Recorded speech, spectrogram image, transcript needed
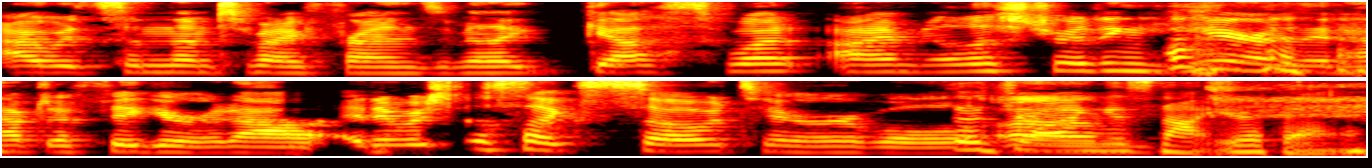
I would send them to my friends and be like, guess what I'm illustrating here? And they'd have to figure it out. And it was just like so terrible. So drawing um, is not your thing.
